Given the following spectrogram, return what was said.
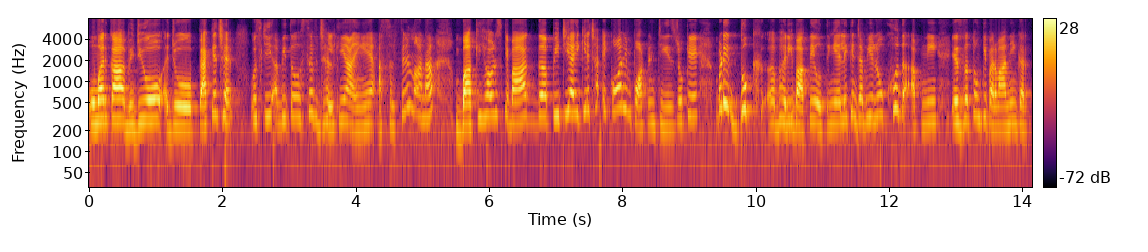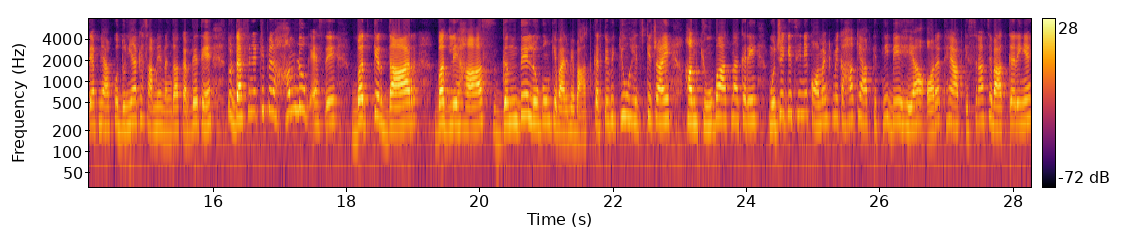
उमर का वीडियो जो पैकेज है, उसकी अभी तो सिर्फ़ झलकियाँ आई हैं, असल फ़िल्म आना बाकी है। और उसके बाद पीटीआई की अच्छा एक और इंपॉर्टेंट चीज़, जो कि बड़ी दुख भरी बातें होती हैं, लेकिन जब ये लोग खुद अपनी इज्जतों की परवाह नहीं करते, अपने आप को दुनिया के सामने नंगा कर देते हैं तो डेफिनेटली फिर हम लोग ऐसे बद बदकिरदार बदलिहाज गंदे लोगों के बारे में बात करते हुए क्यों हिचकिचाएँ? क्यों बात ना करें? मुझे किसी ने कमेंट में कहा कि आप कितनी बेहया औरत हैं, आप किस तरह से बात करेंगे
